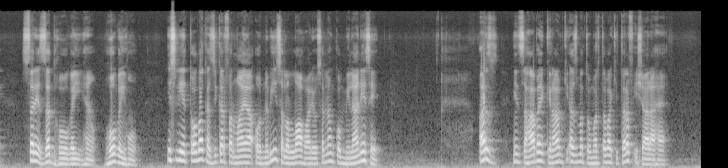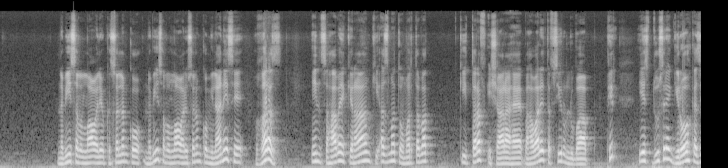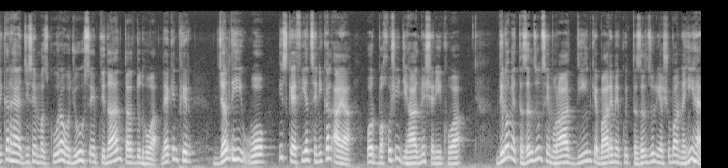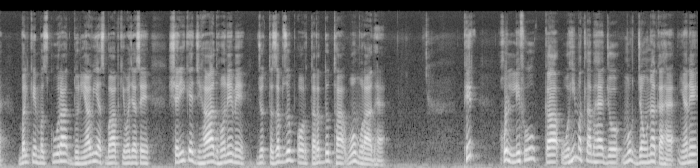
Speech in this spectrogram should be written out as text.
سر زد ہو گئی ہیں، ہو گئی ہوں۔ اس لیے توبہ کا ذکر فرمایا اور نبی صلی اللہ علیہ وسلم کو ملانے سے عرض ان صحابہ کرام کی عظمت و مرتبہ کی طرف اشارہ ہے۔ نبی صلی اللہ علیہ وسلم کو نبی صلی اللہ علیہ وسلم کو ملانے سے غرض ان صحابہ کرام کی عظمت و مرتبہ کی طرف اشارہ ہے۔ بحوال تفسیر اللباب۔ پھر یہ اس دوسرے گروہ کا ذکر ہے جسے مذکورہ وجوہ سے ابتدان تردد ہوا۔ لیکن پھر جلد ہی وہ اس کیفیت سے نکل آیا اور بخوشی جہاد میں شریک ہوا۔ دلوں میں تزلزل سے مراد دین کے بارے میں کوئی تزلزل یا شبہ نہیں ہے۔ بلکہ مذکورہ دنیاوی اسباب کی وجہ سے شریک جہاد ہونے میں جو تذبذب اور تردد تھا وہ مراد ہے۔ پھر خلفو کا وہی مطلب ہے جو مرجونہ کا ہے یعنی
